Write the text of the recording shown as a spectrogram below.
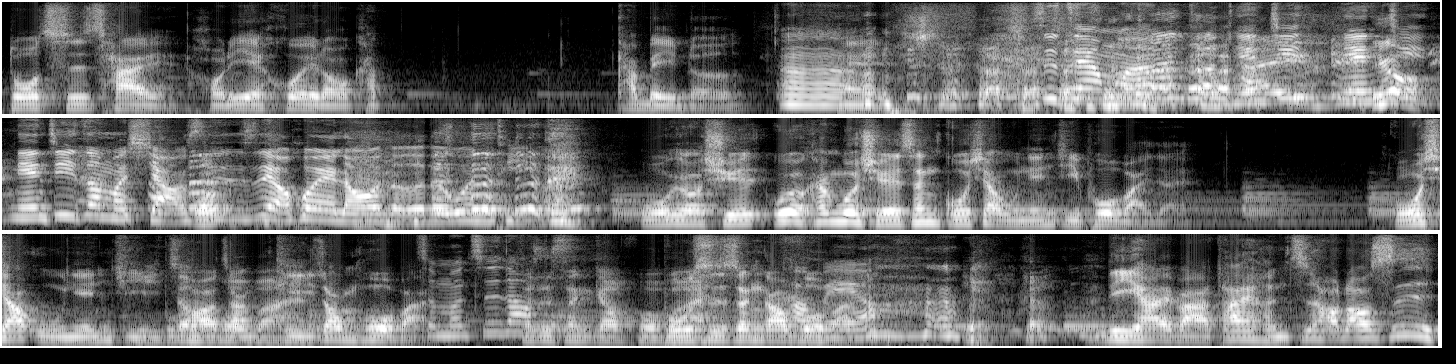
多吃菜，好你也会咯，卡卡美乐。嗯，是这样吗？年纪年纪年纪这么小，是是有会喽得的问题。我有学，我有看过学生国小五年级破百的，国小五年级不夸张，体重破百，怎么知道？不是身高破百，不是身高破百，厉害吧？他还很自豪，老师，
